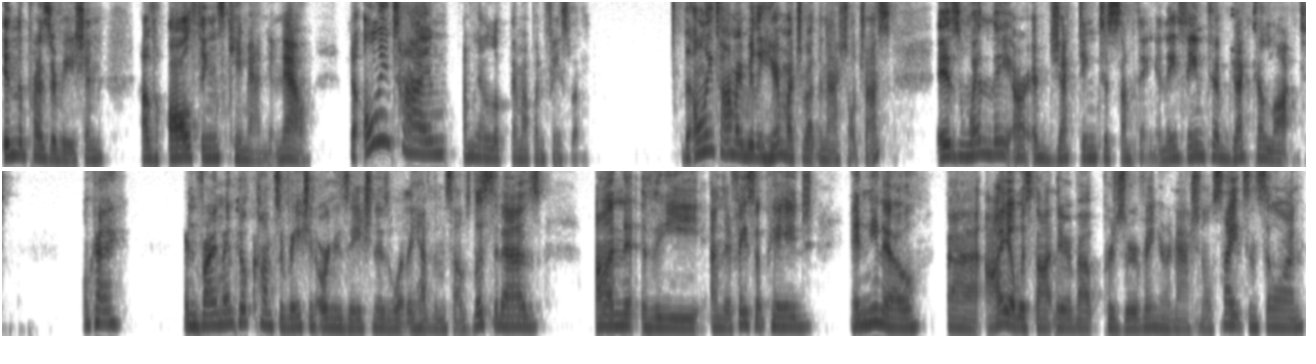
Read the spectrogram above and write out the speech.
in the preservation of all things Caymanian. Now, the only time I'm going to look them up on Facebook, the only time I really hear much about the National Trust is when they are objecting to something, and they seem to object a lot. Okay. Environmental conservation organization is what they have themselves listed as on the on their Facebook page. And you know, uh, I always thought they're about preserving our national sites and so on.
